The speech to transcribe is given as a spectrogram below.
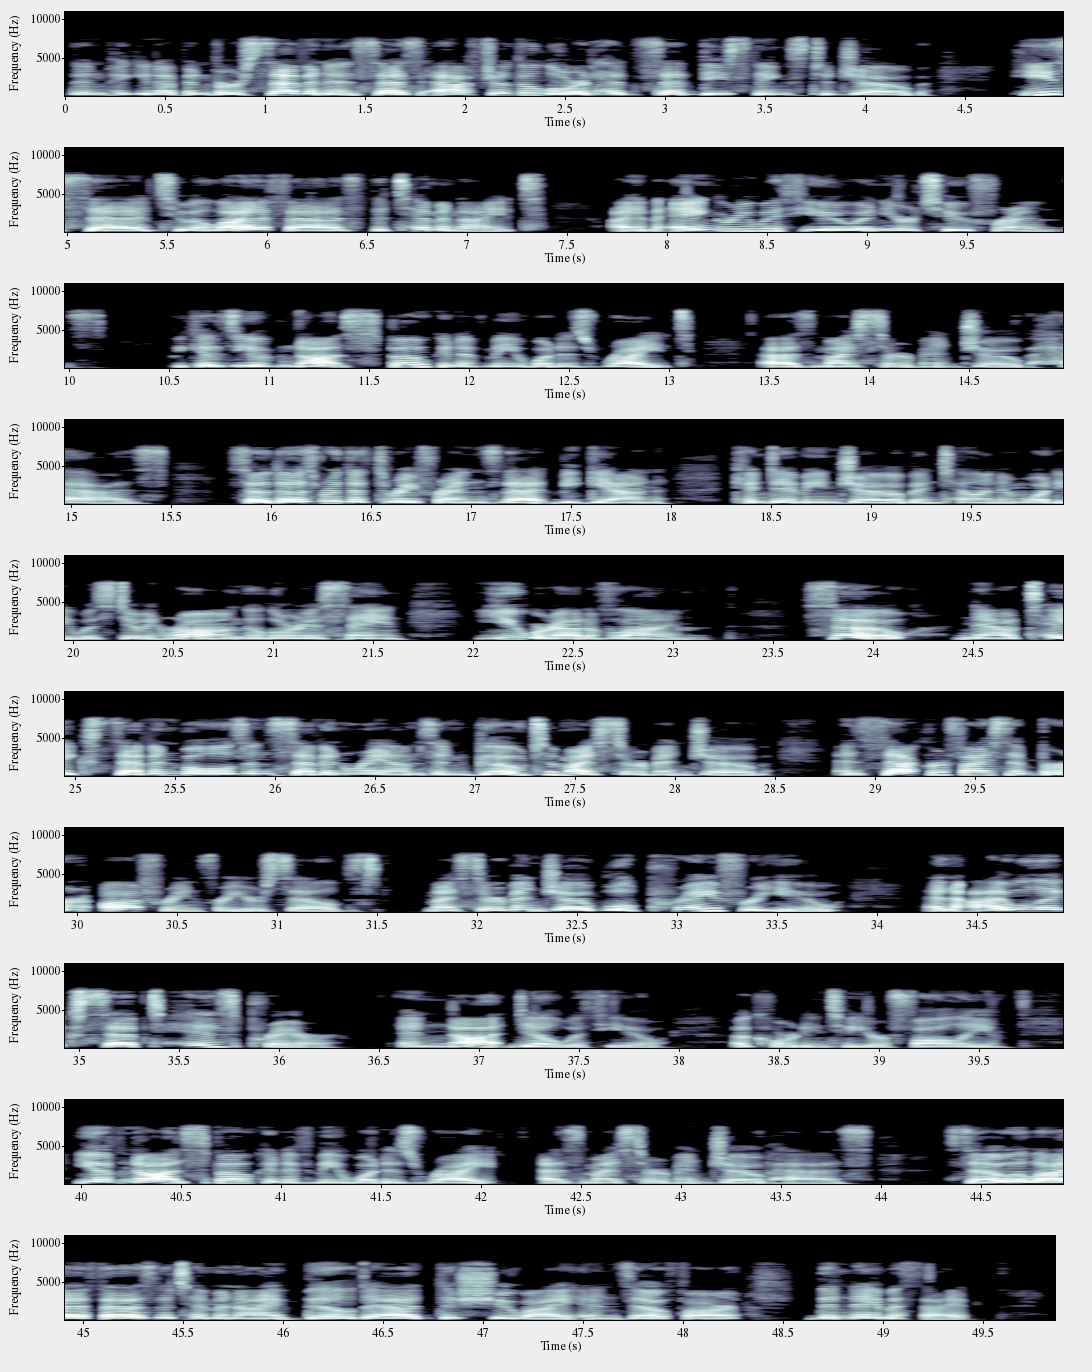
Then, picking up in verse 7, it says, After the Lord had said these things to Job, he said to Eliphaz the Temanite, I am angry with you and your two friends because you have not spoken of me what is right, as my servant Job has. So those were the three friends that began condemning Job and telling him what he was doing wrong. The Lord is saying, You were out of line. So now take seven bulls and seven rams and go to my servant Job and sacrifice a burnt offering for yourselves. My servant Job will pray for you, and I will accept his prayer and not deal with you according to your folly. You have not spoken of me what is right, as my servant Job has. So Eliphaz the Temanite, Bildad the Shuhite, and Zophar the Naamathite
